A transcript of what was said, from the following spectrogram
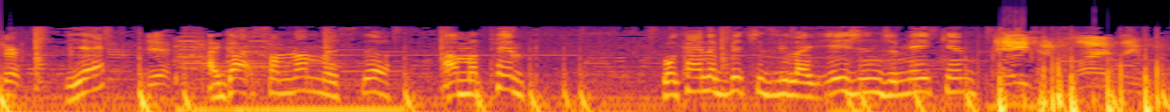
Sure. Yeah? Yeah. I got some numbers still. I'm a pimp. What kind of bitches you like? Asian, Jamaican? Asian, lively one.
